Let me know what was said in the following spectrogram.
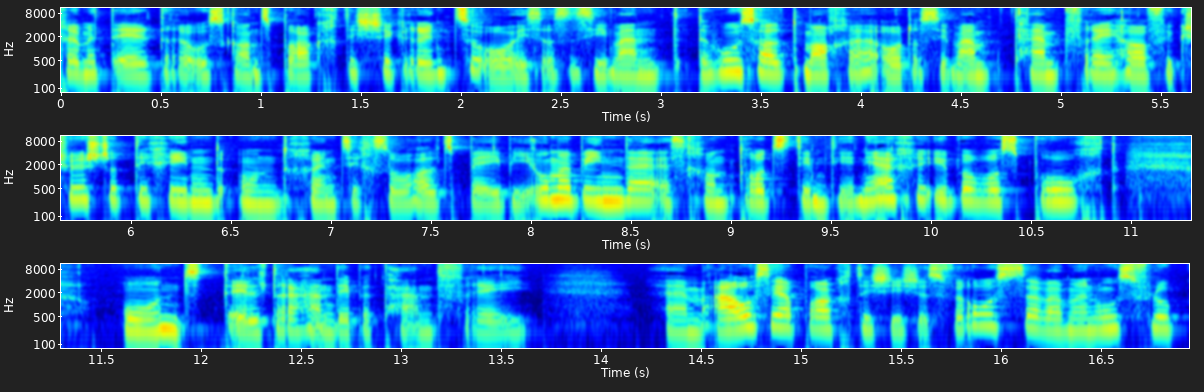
kommen die Eltern aus ganz praktischen Gründen zu uns. Also sie wollen den Haushalt machen oder sie wollen die Hemd frei haben für geschwisterte Kinder und können sich so als Baby umbinden. Es kommt trotzdem die Nähe über, die es braucht. Und die Eltern haben eben die Hände frei. Ähm, auch sehr praktisch ist es für aussen, wenn man einen Ausflug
